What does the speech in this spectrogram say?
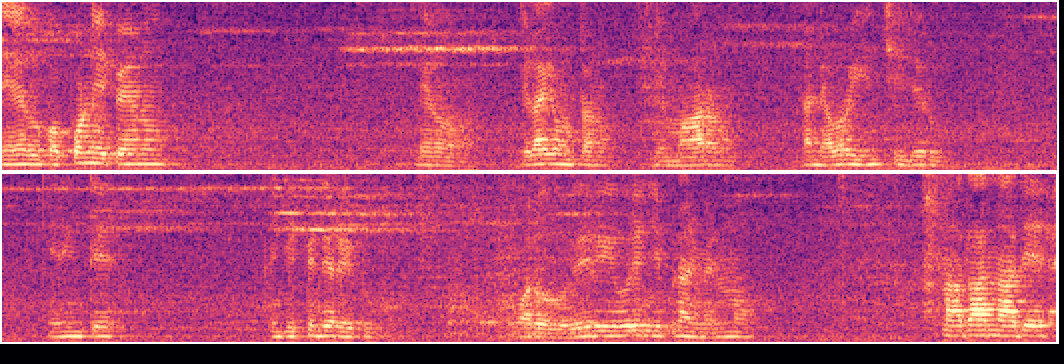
నేనేదో గొప్పవాడిని అయిపోయాను. నేను ఇలాగే ఉంటాను నేను మారను నన్ను ఎవరు ఏం చేయలేరు. నేను ఇంతే. నేను చెప్పిందే రేటు. వారు వేరే ఎవరేం చెప్పినా నేను విన్నాను నా దారి నాదే.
